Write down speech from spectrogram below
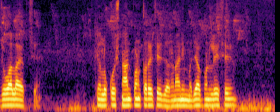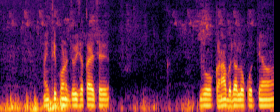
જોવાલાયક છે. ત્યાં લોકો સ્નાન પણ કરે છે, ઝરણાની મજા પણ લે છે. અહીંથી પણ જોઈ શકાય છે. જો ઘણા બધા લોકો ત્યાં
